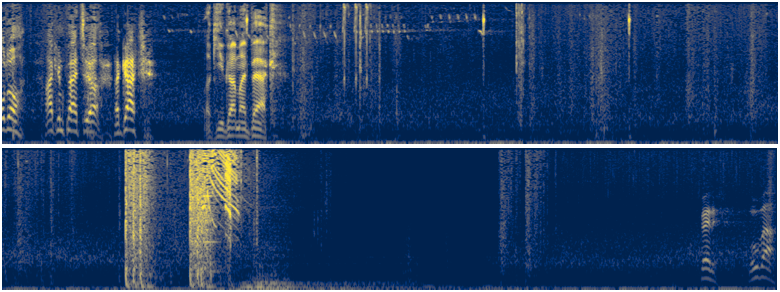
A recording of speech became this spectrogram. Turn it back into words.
Hold on. I can patch you up. I got you. Lucky you got my back. Finish. Move out.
